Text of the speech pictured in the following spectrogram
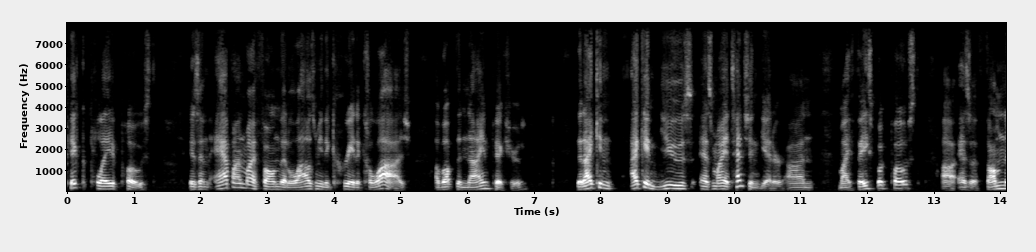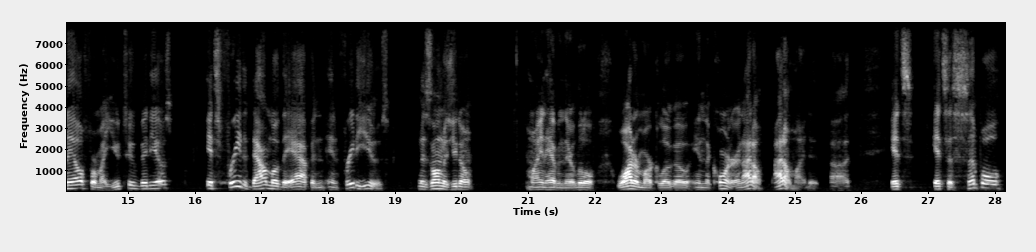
Pick Play Post is an app on my phone that allows me to create a collage of up to nine pictures that I can I can use as my attention getter on my Facebook post, uh, as a thumbnail for my YouTube videos. It's free to download the app and, and free to use as long as you don't mind having their little watermark logo in the corner, and I don't I don't mind it. Uh, it's it's a simple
